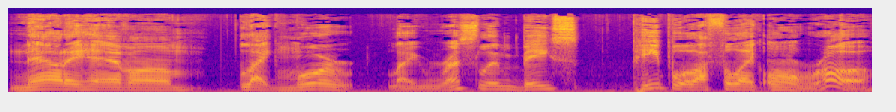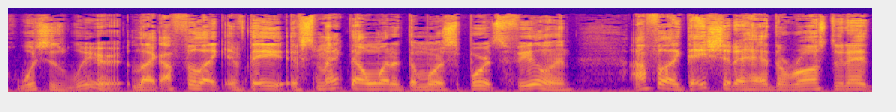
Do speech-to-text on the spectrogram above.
now they have um like more like wrestling based people. I feel like on Raw, which is weird. Like I feel like if they if SmackDown wanted the more sports feeling, I feel like they should have had the roster that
